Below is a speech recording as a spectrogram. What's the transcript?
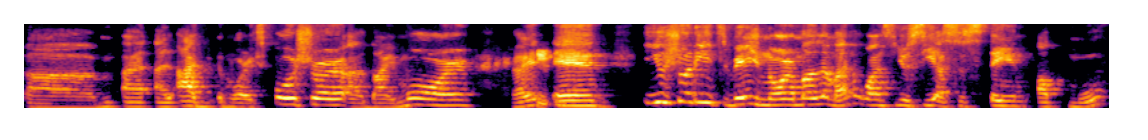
um, I- I'll add more exposure, I'll buy more, right? Mhm. And usually it's very normal naman once you see a sustained up move.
